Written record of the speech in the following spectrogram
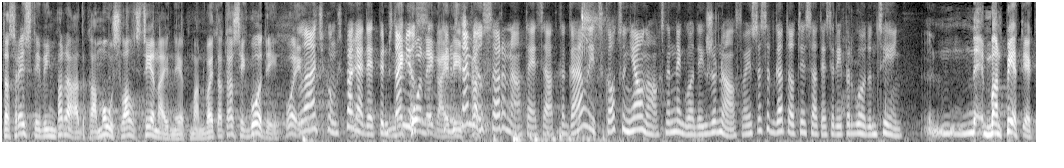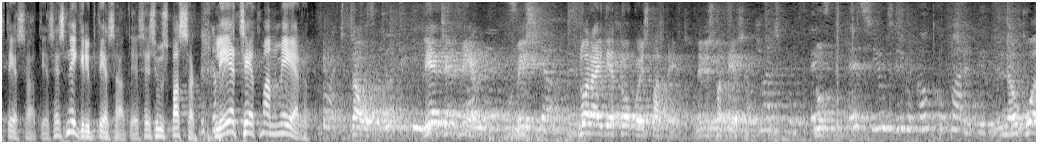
Tas restīvi viņa parāda, kā mūsu valsts ienaidnieku man. Vai tas ir godīgi? Ko jūs- Lāčkungs, pagaidiet, pirms tam Neko jūs, negaidīšu, pirms tam ka- jūs sarunā teicāt, ka Gailīts, Kots un Jaunāks ir negodīgi žurnālisti. Vai jūs esat gatavi tiesāties arī par godu un cieņu? Ne, man pietiek tiesāties. Es negribu tiesāties. Es jums pasaku, lieciet man mieru. Caur. Lieciet mieru. Un viss. Noraidiet to, ko es pateicu. Nevis patiesāk. Nu. Es, es jums gribu kaut ko parādīt. Nu, ko,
